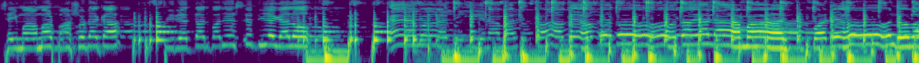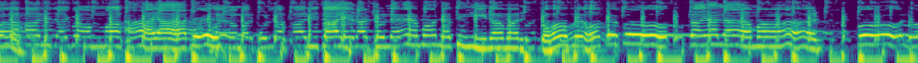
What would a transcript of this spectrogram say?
সেই মা আমার পাঁচশো টাকা পীরের দরবারে এসে দিয়ে গেল। আমার হবে গো দয়াল আমার আমার পরে হলো হারি যাই গো আম্মা। আয়া রে আমার বলে হারি যায়। রাসুলে মন দিন আমার হবে হবে গো দয়াল আমার হলো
